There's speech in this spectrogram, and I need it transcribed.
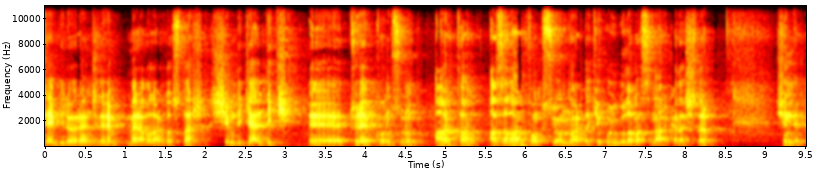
Sevgili öğrencilerim, merhabalar dostlar. Şimdi geldik e, türev konusunun artan, azalan fonksiyonlardaki uygulamasına arkadaşlarım. Şimdi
